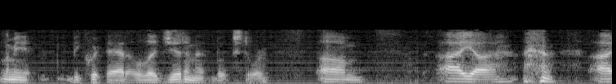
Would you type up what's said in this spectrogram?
let, me be quick to add, a legitimate bookstore, um, I, uh, I,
